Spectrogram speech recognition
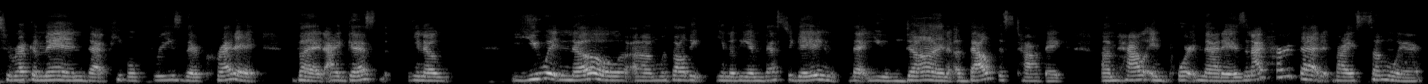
to recommend that people freeze their credit, but I guess you know you would know um, with all the you know the investigating that you've done about this topic um, how important that is. And i've heard that advice somewhere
